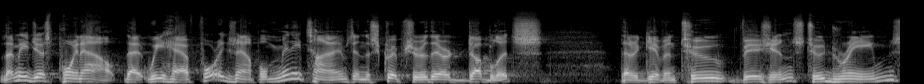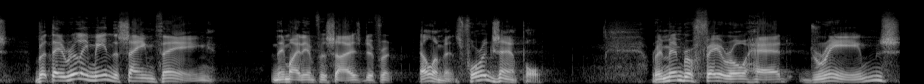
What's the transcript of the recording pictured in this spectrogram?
let me just point out that we have, for example, many times in the scripture there are doublets that are given, two visions, two dreams, but they really mean the same thing, and they might emphasize different elements. For example, Remember, Pharaoh had dreams.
